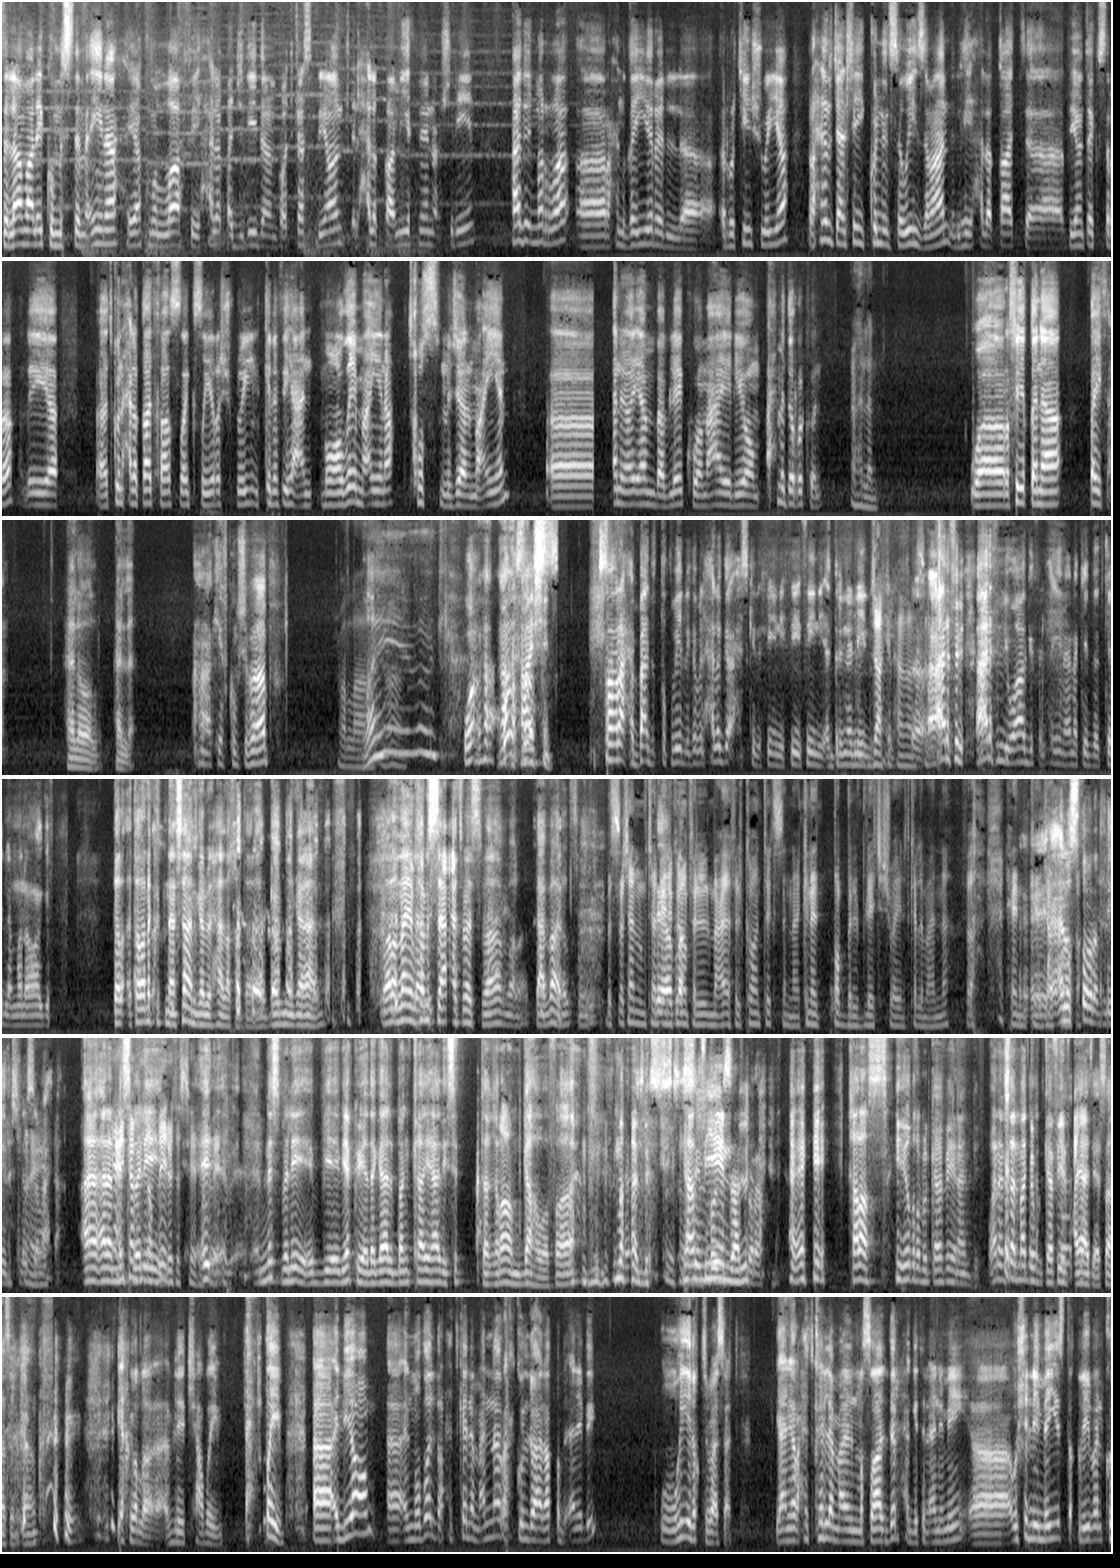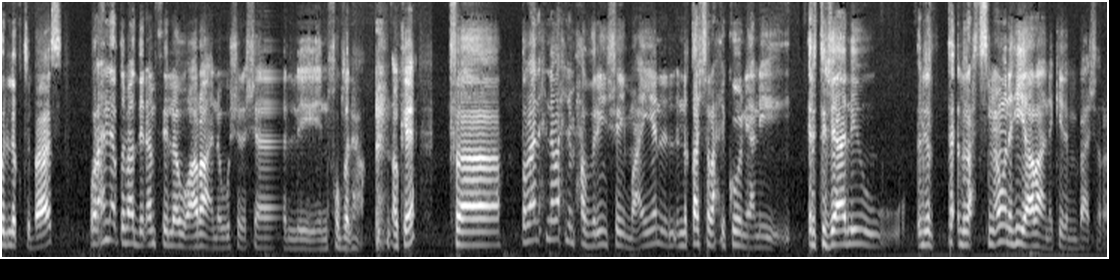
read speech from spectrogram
السلام عليكم مستمعينا. حياكم الله في حلقة جديدة من بودكاست بيوند. الحلقة 122 هذه المرة آه راح نغير آه، الروتين شوية. راح نرجع لشيء كنا نسويه زمان اللي هي حلقات آه بيوند إكسترا اللي هي آه تكون حلقات خاصة قصيرة شوي نتكلم فيها عن مواضيع معينة تخص مجال معين. آه أنا أيام بابليك ومعاي اليوم أحمد الركن. أهلا. ورفيقنا قيثم هلا والله هلا ها كيفكم شباب؟ والله والله و... والله عايشين. صراحة بعد التطبيل اللي قبل الحلقة أحس كذا فيني في فيني أدرينالين جاك الحماس. أعرف اللي أعرف اللي واقف الحين أنا كذا أتكلم وأنا واقف ترى ترى أنا كنت نعسان قبل الحلقة ترى قبل هذا والله نايم خمس ساعات بس فاهم والله تعبان بس عشان المتابعين. يكونون في المع... في ال context انه كنا نطبل Bleach شوي نتكلم عنه فالحين. الأسطورة Bleach لو إيه. سمحت أنا يعني كان بالنسبة لي إيه، بالنسبة لي بي- بياكو إذا قال bankai هذه 6 غرام قهوة ف ما أدري. كافيين. خلاص يضرب الكافيين عندي. وأنا إنسان ما اقرب الكافيين في حياتي أساسا فاهم؟ يا أخي والله Bleach عظيم. طيب آه اليوم آه الموضوع اللي راح نتكلم عنه راح يكون له علاقة بالأنمي وهي الاقتباسات. يعني راح نتكلم عن المصادر حقت الأنمي آه وش اللي يميز تقريبا كل اقتباس وراح نعطي بعض الأمثلة وآرائنا وش الأشياء اللي نفضلها أوكي؟ فطبعا إحنا ما إحنا محضرين شيء معين النقاش راح يكون يعني ارتجالي واللي راح تسمعونه هي آرائنا كذا مباشرة.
